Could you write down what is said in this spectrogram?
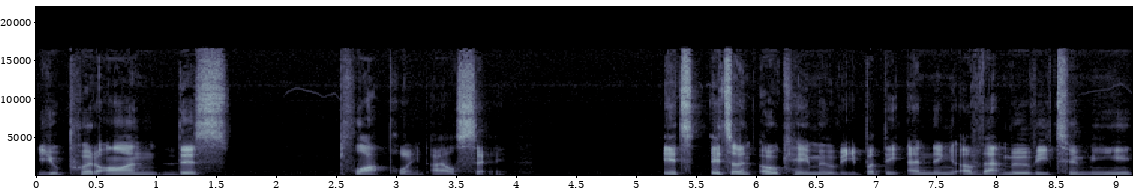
you put on this plot point, I'll say. It's it's an okay movie, but the ending of that movie to me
